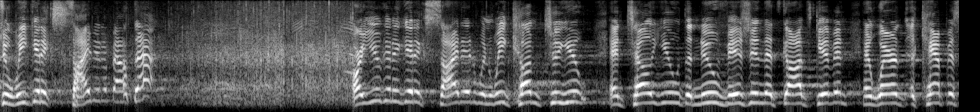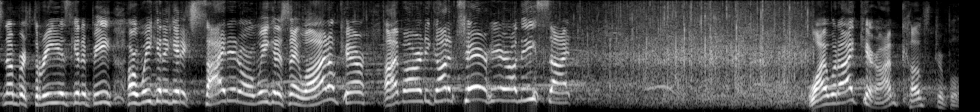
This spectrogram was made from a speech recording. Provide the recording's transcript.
Do we get excited about that? Are you going to get excited when we come to you and tell you the new vision that God's given and where campus number three is going to be? Are we going to get excited or are we going to say, well, I don't care. I've already got a chair here on the east side. Why would I care? I'm comfortable.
